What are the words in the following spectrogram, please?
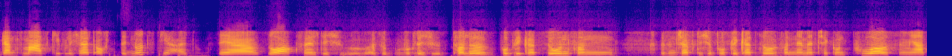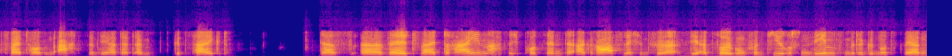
ganz maßgeblich halt auch Benutztierhaltung sehr sorgfältig, also wirklich tolle Publikationen von wissenschaftliche Publikation von Nemetschek und Pur aus dem Jahr 2018, die hat halt gezeigt, dass äh, weltweit 83 Prozent der Agrarflächen für die Erzeugung von tierischen Lebensmitteln genutzt werden,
